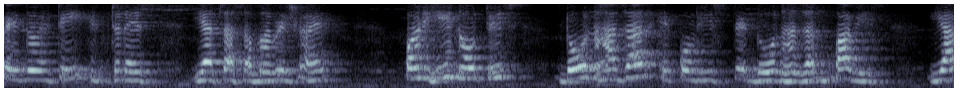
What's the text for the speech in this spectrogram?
पेनल्टी इंटरेस्ट याचा समावेश आहे. पण ही नोटीस दोन हजार एकोणीस ते दोन हजार बावीस या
